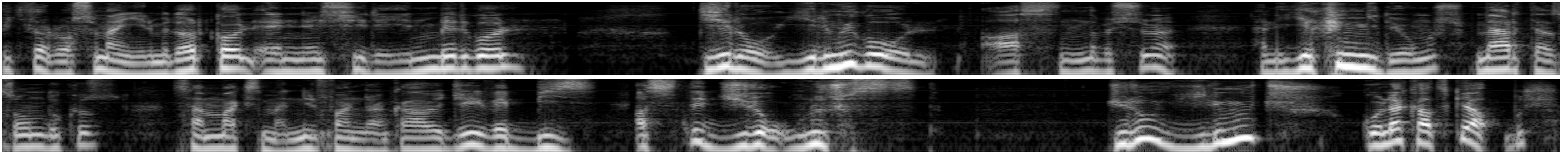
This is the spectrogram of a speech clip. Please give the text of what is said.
Victor Osimhen 24 gol, En-Nesyri 21 gol, Ciro 20 gol. Aslında bir şey mi? Hani yakın gidiyormuş. Mertens 19, Sen Maximen, İrfan Can Kahveci ve biz. Asiste Ciro 13 asist. Ciro 23 gole katkı yapmış.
